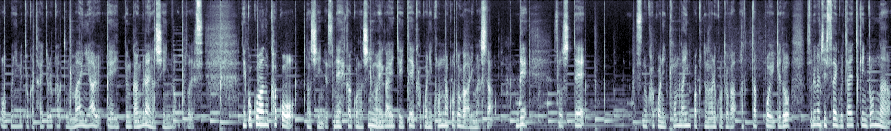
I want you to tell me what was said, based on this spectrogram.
オープニングとかタイトルカットの前にある、えー、1分間ぐらいのシーンのことです。で、ここはあの過去のシーンですね。過去のシーンを描いていて、過去にこんなことがありました。で、そして、その過去にこんなインパクトのあることがあったっぽいけど、それが実際具体的にどんな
